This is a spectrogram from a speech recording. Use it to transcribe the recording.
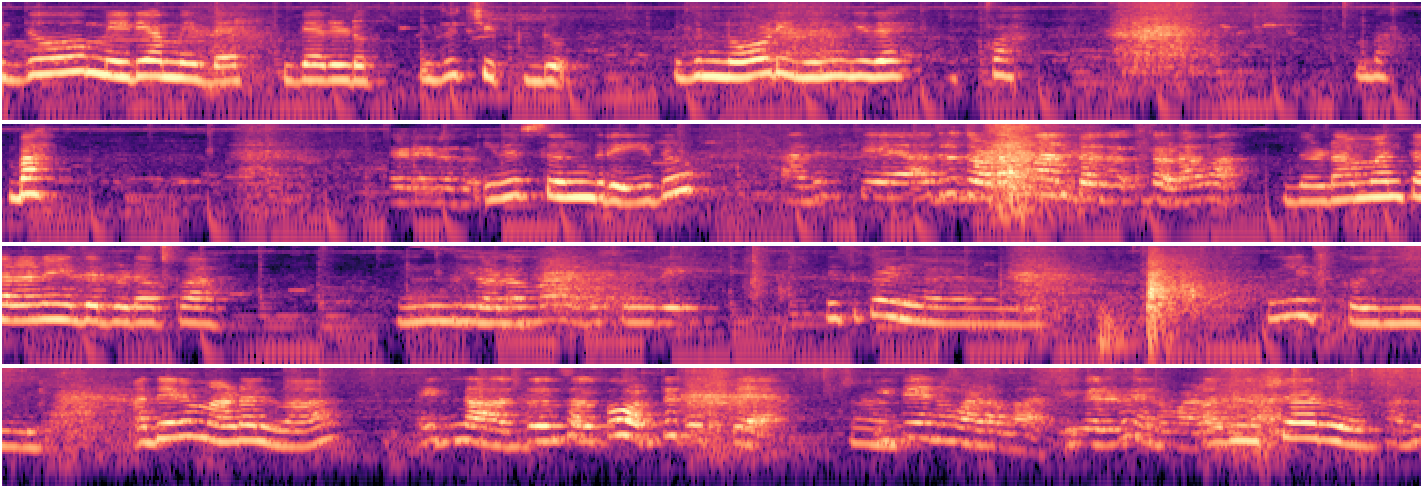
ಇದು ಮೀಡಿಯಮ್ ಇದೆ ಇದೆರಡು. ಇದು ಚಿಕ್ಕದು ಇದು ನೋಡಿ ಹಿಂಗಿದೆ. ಅಪ್ಪ. ಬಾ ಬಾ. ಇದು ಸುಂದ್ರಿ ಇದು? ಅದಕ್ಕೆ ಅದ್ರ ದೊಡ್ಡಮ್ಮ ಅಂತದು ದೊಡಮ್ಮ ದೊಡ್ಡಮ್ಮನ ಥರನೇ ಇದೆ ಬಿಡಪ್ಪ. ಹಿಂಗಿದೆ. ದೊಡ್ಡಮ್ಮ ಅದು ಸುಂದ್ರಿ ಇಲ್ಲ ಇಲ್ಲಿ ಇಟ್ಕೋ ಇಲ್ಲಿ ಇಲ್ಲಿ ಅದೇನೋ ಮಾಡಲ್ವಾ? ಇಲ್ಲ ಅದೊಂದು ಸ್ವಲ್ಪ ಹೊರ್ತೈತಷ್ಟೇ. ಇದೇನು ಮಾಡಲ್ಲ. ಇವೆರಡು ಏನು ಮಾಡಲ್ಲ. ಅದು ಹುಷಾರು. ಅದು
